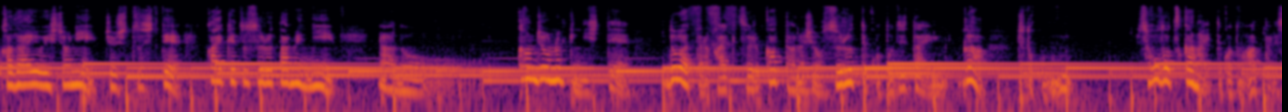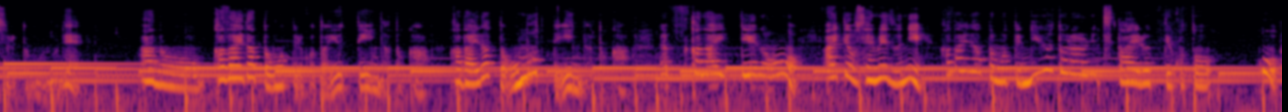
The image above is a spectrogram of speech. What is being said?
課題を一緒に抽出して解決するためにあの感情抜きにしてどうやったら解決するかって話をするってこと自体がちょっとこう想像つかないってこともあったりすると思うのであの課題だと思ってることは言っていいんだとか課題だと思っていいんだとか課題っていうのを相手を責めずに課題だと思ってニュートラルに伝えるっていうことを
